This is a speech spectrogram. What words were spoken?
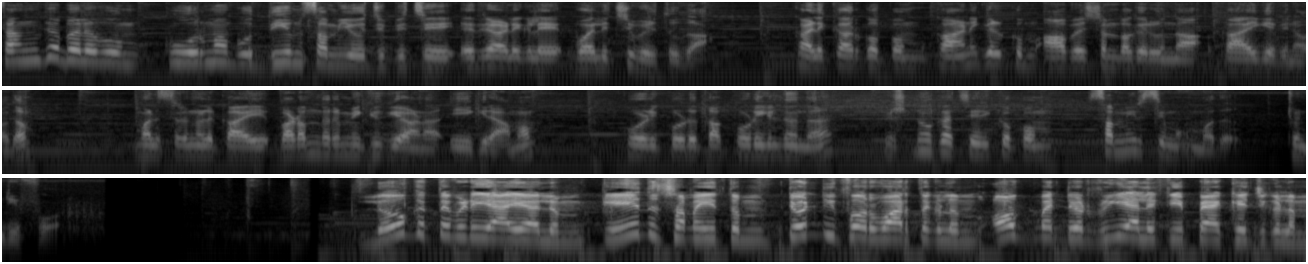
സംഘബലവും കൂർമ്മ ബുദ്ധിയും സംയോജിപ്പിച്ച് എതിരാളികളെ വലിച്ചു വീഴ്ത്തുക. കളിക്കാർക്കൊപ്പം കാണികൾക്കും ആവേശം പകരുന്ന കായിക വിനോദം. മത്സരങ്ങൾക്കായി വടം നിർമ്മിക്കുകയാണ് ഈ ഗ്രാമം. കോഴിക്കോട് കക്കോടിയിൽ നിന്ന് വിഷ്ണു കച്ചേരിക്കൊപ്പം Sameer C Muhammad twenty four ലോകത്തെവിടെയായാലും ഏത് സമയത്തും ട്വന്റി ഫോർ വാർത്തകളും ഓഗ്മെന്റഡ് റിയാലിറ്റി പാക്കേജുകളും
